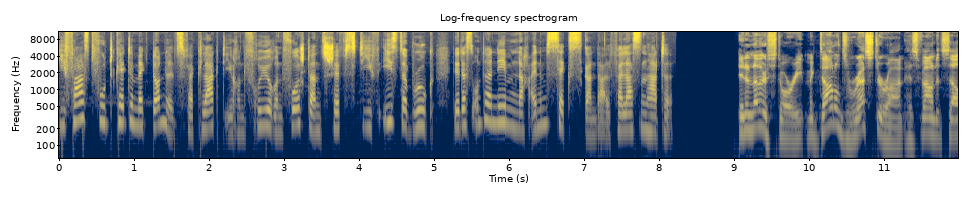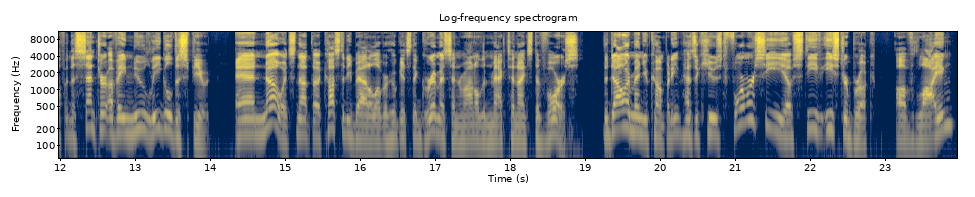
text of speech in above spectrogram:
Die Fastfood-Kette McDonald's verklagt ihren früheren Vorstandschef Steve Easterbrook, der das Unternehmen nach einem Sexskandal verlassen hatte. In another story, McDonald's restaurant has found itself in the center of a new legal dispute. And no, it's not the custody battle over who gets the grimace in Ronald and Mac Tonight's divorce. The Dollar Menu Company has accused former CEO Steve Easterbrook of lying,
